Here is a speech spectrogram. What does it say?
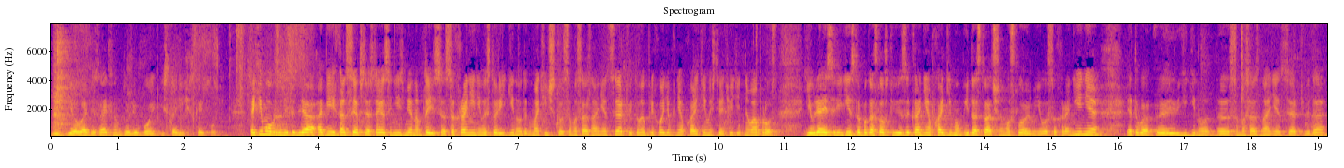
и сделало обязательным для любой исторической эпохи. Таким образом, если для обеих концепций остается неизменным тезис о сохранении в истории единого догматического самосознания церкви, то мы приходим к необходимости ответить на вопрос, является ли единство богословского языка необходимым и достаточным условием его сохранения, этого э, единого э, самосознания церкви, да,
